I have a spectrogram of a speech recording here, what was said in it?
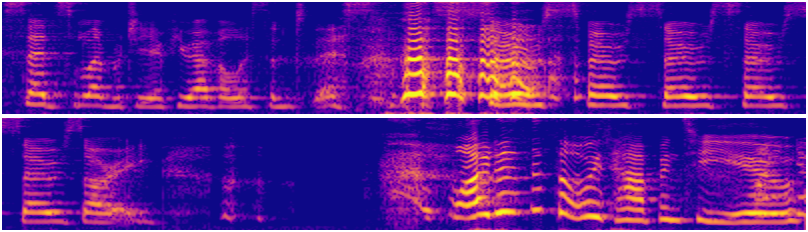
Said celebrity, if you ever listen to this, so so so so so sorry. Why does this always happen to you? I know.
